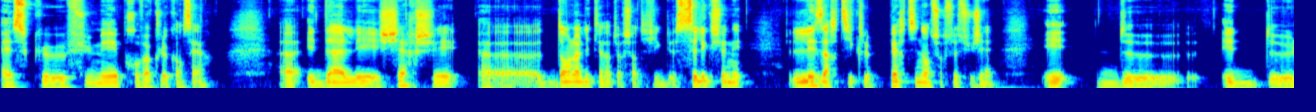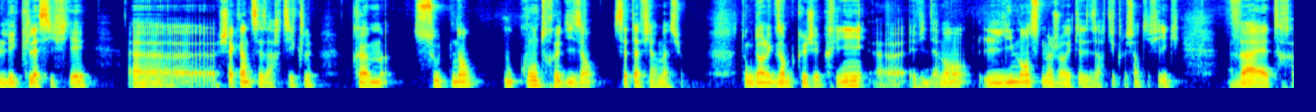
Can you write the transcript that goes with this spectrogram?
est-ce que fumer provoque le cancer? Et d'aller chercher dans la littérature scientifique, de sélectionner les articles pertinents sur ce sujet et de, les classifier, euh, chacun de ces articles, comme soutenant ou contredisant cette affirmation. Donc dans l'exemple que j'ai pris, euh, évidemment, l'immense majorité des articles scientifiques va être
